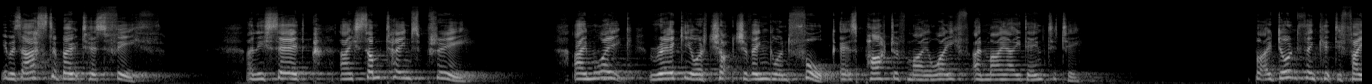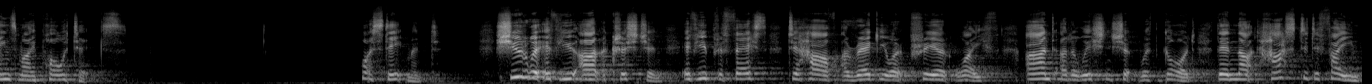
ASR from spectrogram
He was asked about his faith, and he said, I sometimes pray. I'm like regular Church of England folk. It's part of my life and my identity. But I don't think it defines my politics. What a statement. Surely, if you are a Christian, if you profess to have a regular prayer life and a relationship with God, then that has to define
